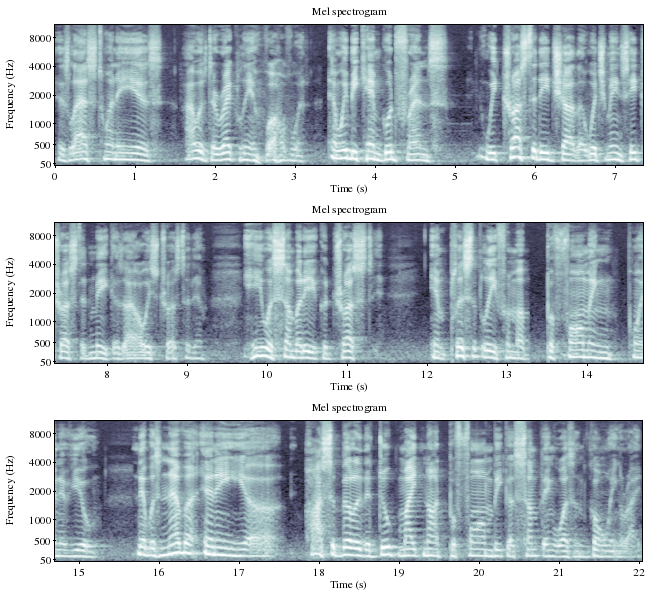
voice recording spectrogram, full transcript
his last 20 years, I was directly involved with. And we became good friends. We trusted each other, which means he trusted me because I always trusted him. He was somebody you could trust implicitly from a performing point of view. There was never any uh, possibility that Duke might not perform because something wasn't going right.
